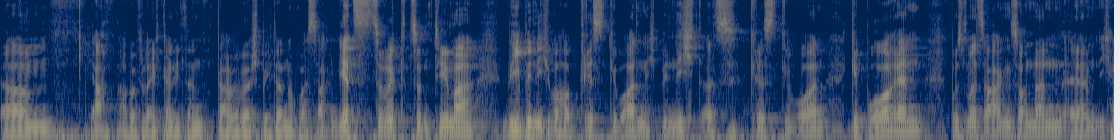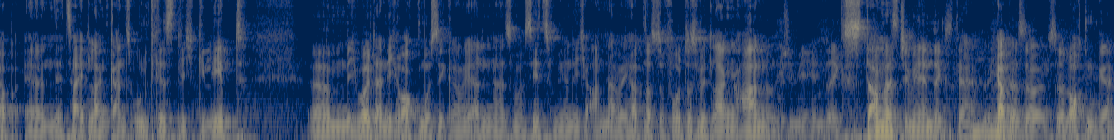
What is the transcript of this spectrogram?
Ähm, ja, aber vielleicht kann ich dann darüber später noch was sagen. Jetzt zurück zum Thema, wie bin ich überhaupt Christ geworden? Ich bin nicht als Christ geboren, geboren muss man sagen, sondern äh, ich habe äh, eine Zeit lang ganz unchristlich gelebt. Ähm, ich wollte eigentlich Rockmusiker werden, also man sieht es mir nicht an, aber ich habe noch so Fotos mit langen Haaren und Jimi Hendrix, damals Jimi Hendrix, der, ich habe ja so, so, Locken, gell?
